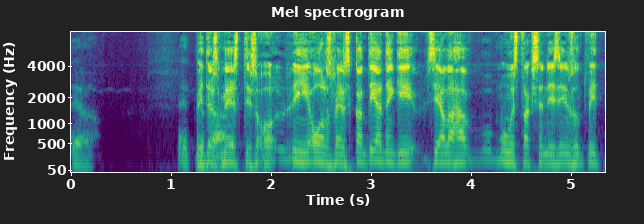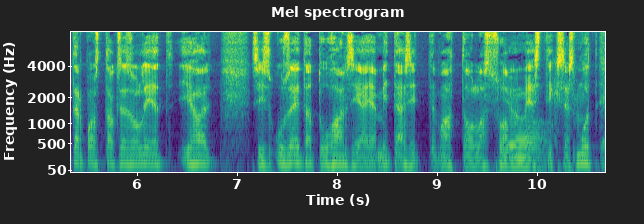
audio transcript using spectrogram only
Joo. Et Mitäs tota- Mestis, niin Allsvenskan tietenkin, siellähän muistaakseni siinä sun Twitter-postauksessa oli, että ihan siis useita tuhansia ja mitä sitten mahtoi olla Suomen Joo. mestiksessä, mutta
